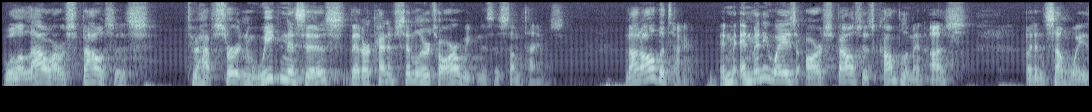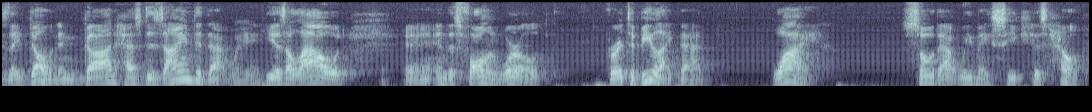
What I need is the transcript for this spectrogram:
will allow our spouses to have certain weaknesses that are kind of similar to our weaknesses sometimes. Not all the time. In, in many ways, our spouses complement us, but in some ways they don't. And God has designed it that way. He has allowed in this fallen world for it to be like that. Why? So that we may seek His help,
